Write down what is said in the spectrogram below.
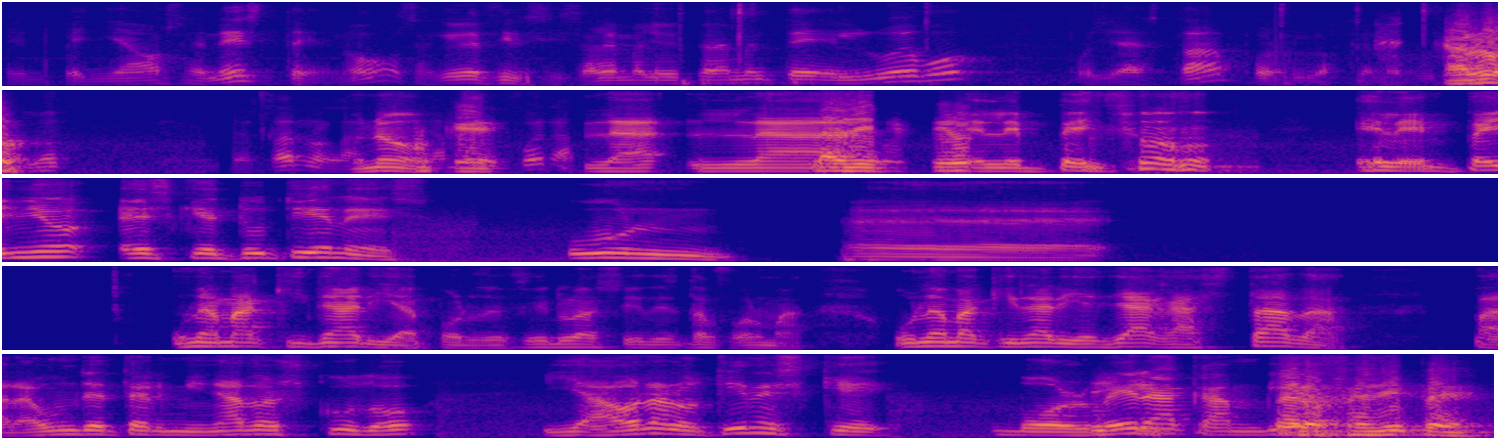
empeñados en este, ¿no? O sea, quiero decir, si sale mayoritariamente el nuevo, pues ya está, pues los que claro. No, no la, el empeño, el empeño es que tú tienes un eh, una maquinaria, por decirlo así de esta forma, una maquinaria ya gastada para un determinado escudo y ahora lo tienes que volver a cambiar. Pero Felipe,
